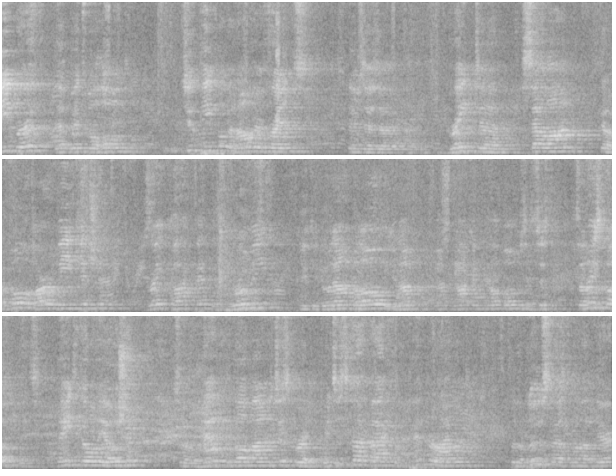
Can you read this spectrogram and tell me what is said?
V-berth, that which will hold two people and all their friends. There's, there's a, a, great um, salon, got a full RV kitchen, great cockpit, it's roomy. You can go down below, you're not, not knocking elbows. It's just, it's a nice boat. It's made to go in the ocean, so handling the Gulf Island is just great. We just got back from Pender Island for the Blues Festival up there.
